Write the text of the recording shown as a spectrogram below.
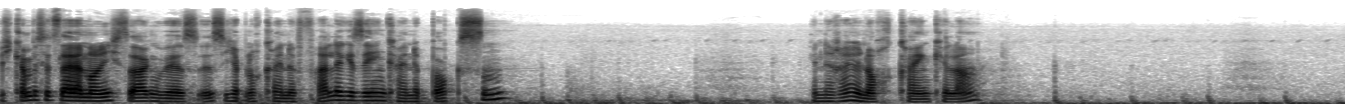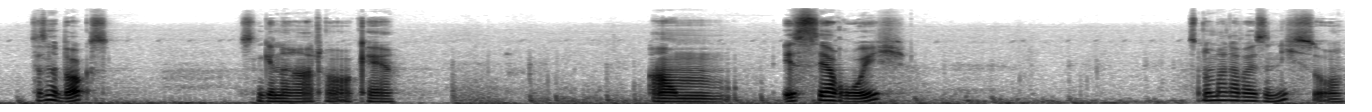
ich kann bis jetzt leider noch nicht sagen, wer es ist. Ich habe noch keine Falle gesehen, keine Boxen. Generell noch kein Killer. Ist das eine Box? Das ist ein Generator, okay. Ähm, ist sehr ruhig. Ist normalerweise nicht so.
